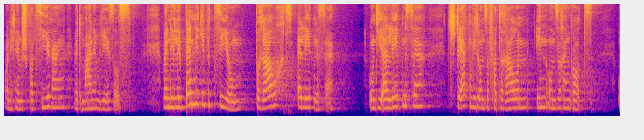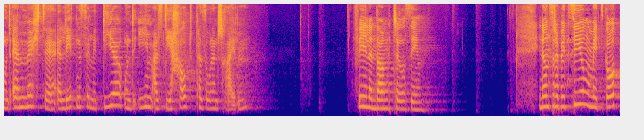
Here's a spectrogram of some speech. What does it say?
und ich nehme einen Spaziergang mit meinem Jesus. Weil die lebendige Beziehung braucht Erlebnisse. Und die Erlebnisse stärken wieder unser Vertrauen in unseren Gott. Und er möchte Erlebnisse mit dir und ihm als die Hauptpersonen schreiben. Vielen Dank, Josie. In unserer Beziehung mit Gott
